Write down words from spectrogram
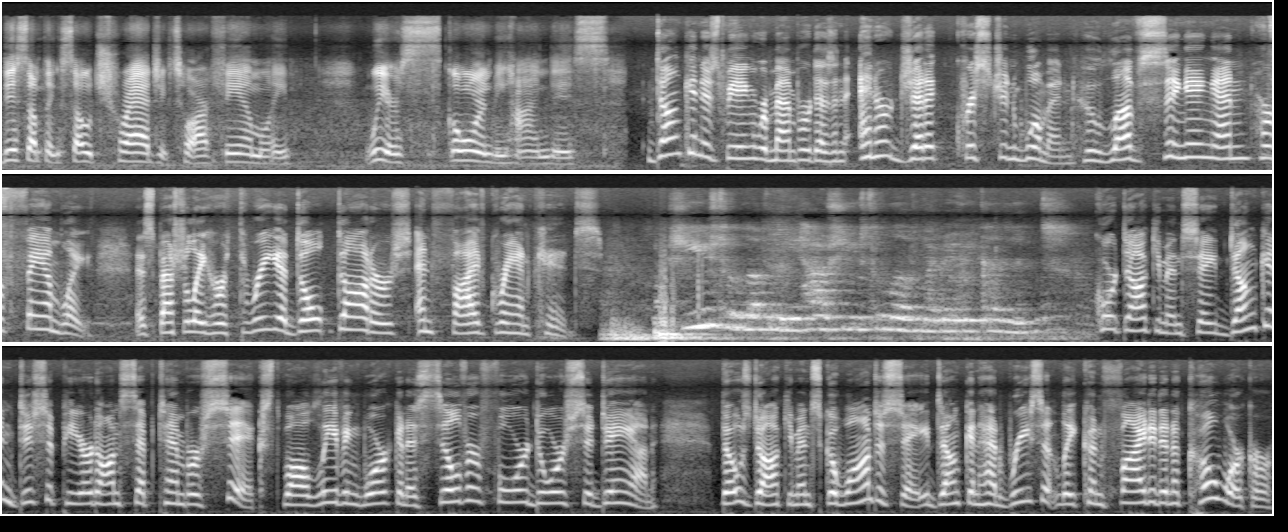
did something so tragic to our family. We are scorned behind this. Duncan is being remembered as an energetic Christian woman who loves singing and her family, especially her three adult daughters and five grandkids. She used to love me how she used to love my baby cousins. Court documents say Duncan disappeared on September 6th while leaving work in a silver four door sedan. Those documents go on to say Duncan had recently confided in a coworker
